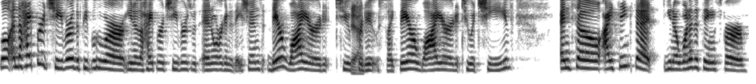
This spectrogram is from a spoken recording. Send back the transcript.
Well, and the hyperachiever, the people who are, you know, the hyperachievers within organizations, they're wired to yeah. produce, like they are wired to achieve. And so I think that, you know, one of the things for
